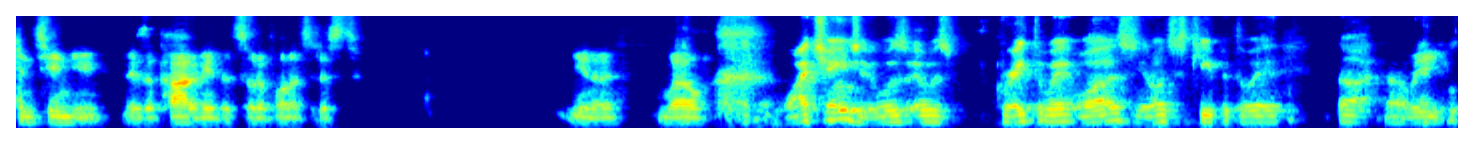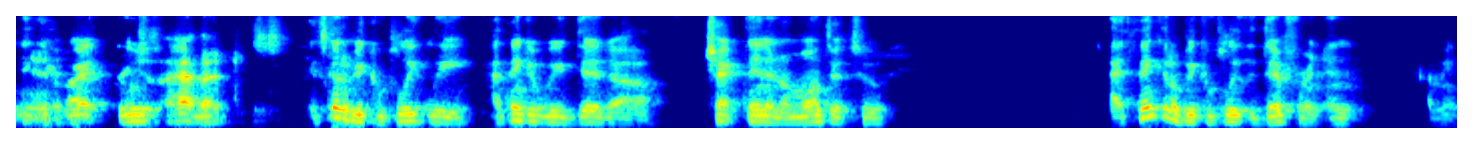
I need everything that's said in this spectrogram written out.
continue. There's a part of me that sort of wanted to just, you know, well, Why change it? It was it was great the way it was. You know, just keep it the way. It, no, No, we- yeah, you're right. creatures of habit. It's going to be completely. I think if we did uh checked in in a month or two, I think it'll be completely different. And I mean,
